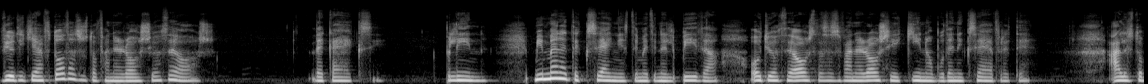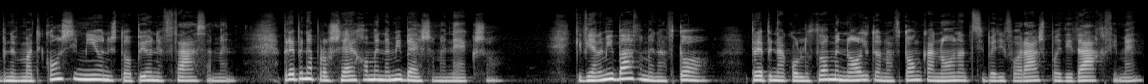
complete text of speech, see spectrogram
διότι και αυτό θα σας το φανερώσει ο Θεός. 16. Πλην, μη μένετε ξένιαστοι με την ελπίδα ότι ο Θεός θα σας φανερώσει εκείνο που δεν εξεύρετε. Αλλά στο πνευματικό σημείο στο οποίο εφτάσαμε, πρέπει να προσέχουμε να μην πέσουμε έξω. Και για να μην πάθουμε αυτό, πρέπει να ακολουθούμε όλοι τον αυτόν κανόνα της συμπεριφοράς που εδιδάχθημεν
